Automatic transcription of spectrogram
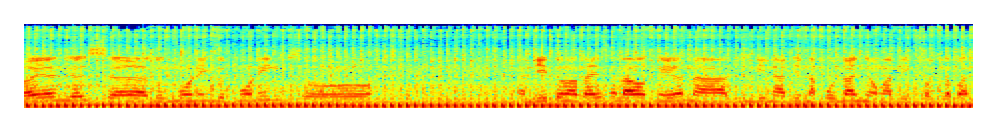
So guys, ah, good morning, good morning. So nandito na tayo sa laot ngayon hindi natin nakunan yung ating paglabas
